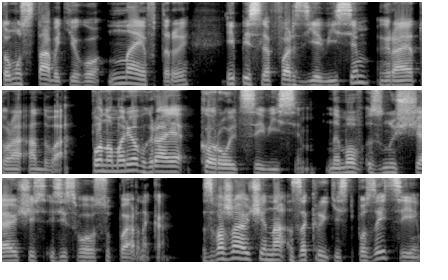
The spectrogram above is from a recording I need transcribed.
тому ставить його на F3 і після ферзь Е8 грає тура А2. Пономарьов грає король С8, немов знущаючись зі свого суперника. Зважаючи на закритість позиції,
